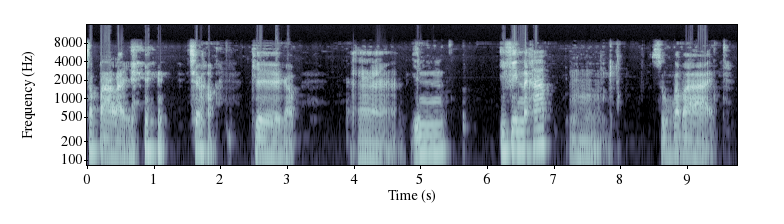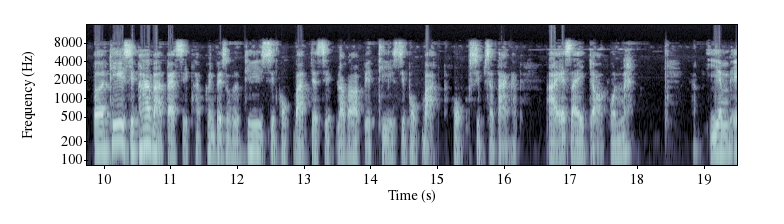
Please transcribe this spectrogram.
สปาไลใช่ไหมโอเคครับอ่าอินอีฟินนะครับอืมซูมเข้าไปเปิดที่ 15 บาท 80 ครับ ขึ้นไปสูงสุดที่ 16 บาท 70 แล้วก็ปิดที่ 16 บาท 60 สตางค์ครับ RSI เจาะพ้นนะ EMA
